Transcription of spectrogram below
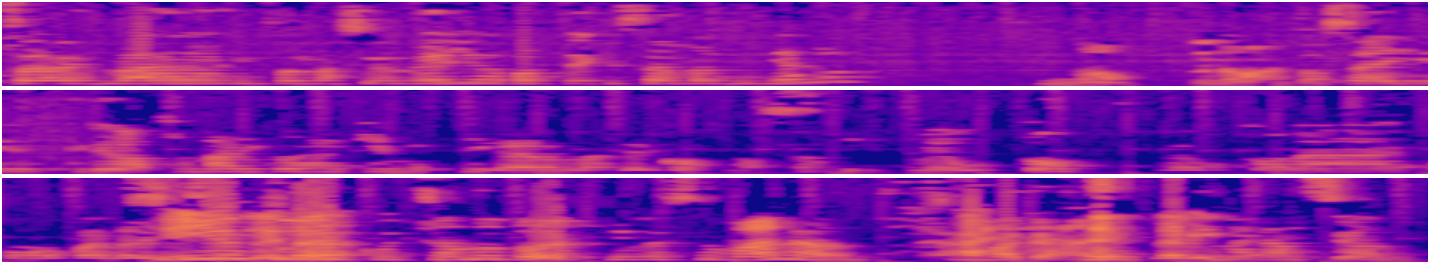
¿Sabes más información de ellos aparte de que sean valdivianos? No. No, entonces hay creo astronávicos hay que investigar más de Cosmoson. Me gustó, me gustó la como para andar en Sí, yo estuve escuchando todo el fin de semana. Ay, Bacán. la misma canción.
